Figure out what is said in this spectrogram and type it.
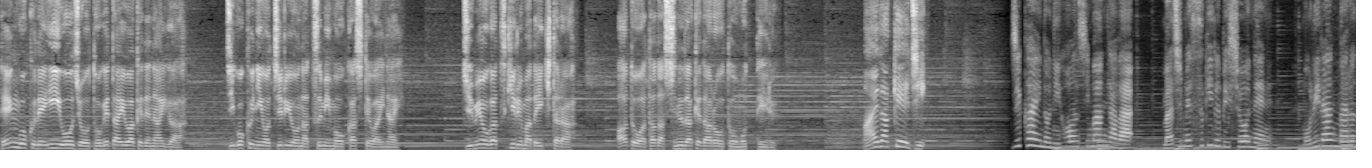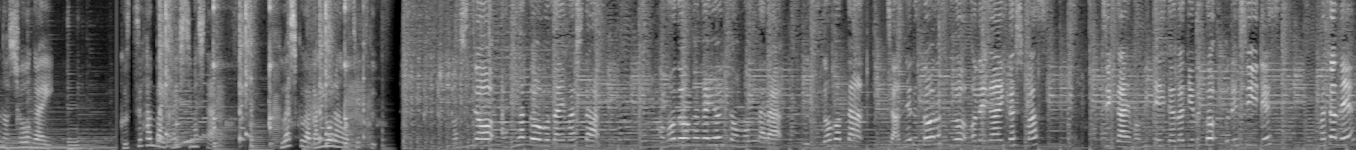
天国でいい王女を遂げたいわけでないが、地獄に落ちるような罪も犯してはいない。寿命が尽きるまで生きたら、あとはただ死ぬだけだろうと思っている。前田刑事。次回の日本史漫画は、真面目すぎる美少年、森蘭丸の生涯。グッズ販売開始しました。詳しくは概要欄をチェック。ご視聴ありがとうございました。この動画が良いと思ったら、グッドボタン、チャンネル登録をお願いいたします。次回も見ていただけると嬉しいです。またね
